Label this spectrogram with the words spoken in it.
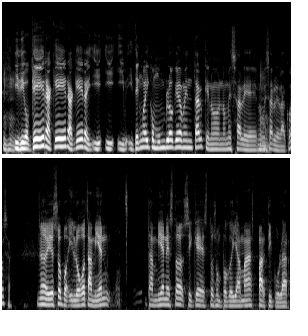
y digo, ¿qué era? ¿Qué era? ¿Qué era? Y, y- y- y tengo ahí como un bloqueo mental que no, no me sale, no me Mm. sale la cosa. No, y eso, po- y luego también, también esto sí que esto es un poco ya más particular.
